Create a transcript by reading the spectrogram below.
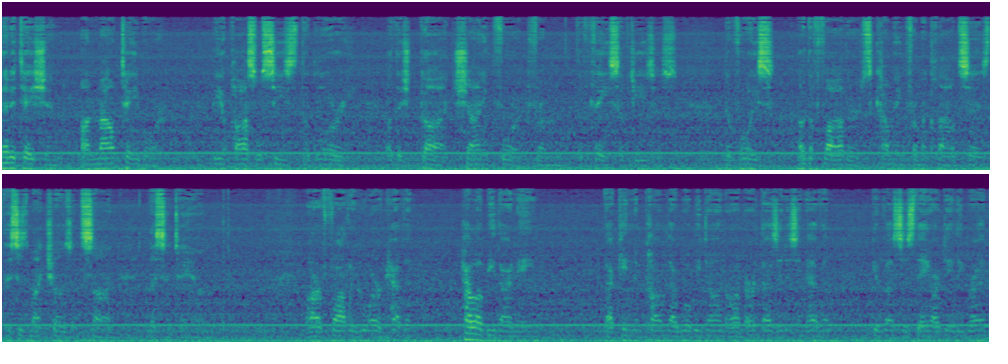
Meditation on Mount Tabor, the apostle sees the glory of the God shining forth from the face of Jesus. The voice of the Father's coming from a cloud says, This is my chosen Son, listen to him. Our Father who art in heaven, hallowed be thy name. Thy kingdom come, thy will be done on earth as it is in heaven. Give us this day our daily bread,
